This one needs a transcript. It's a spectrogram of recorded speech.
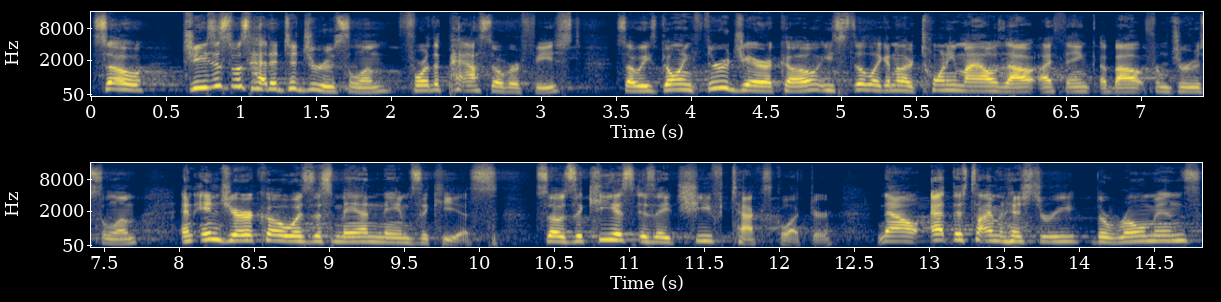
So Jesus was headed to Jerusalem for the Passover feast. So he's going through Jericho. He's still like another 20 miles out, I think, about from Jerusalem. And in Jericho was this man named Zacchaeus. So Zacchaeus is a chief tax collector. Now, at this time in history, the Romans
